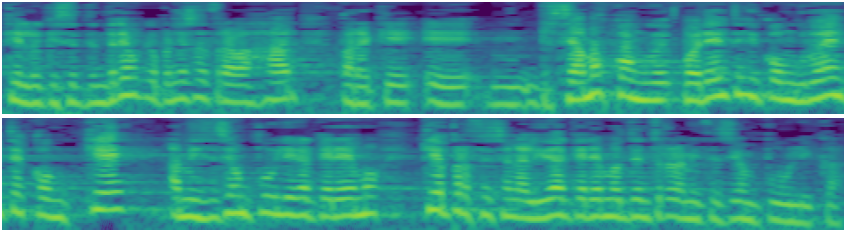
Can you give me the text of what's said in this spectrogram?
que lo que se tendremos que ponerse a trabajar para que eh, seamos coherentes y congruentes con qué administración pública queremos, qué profesionalidad queremos dentro de la administración pública.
